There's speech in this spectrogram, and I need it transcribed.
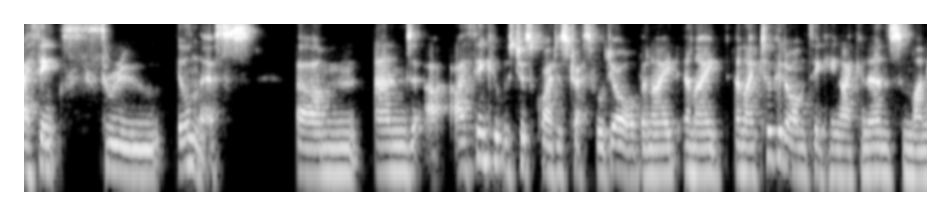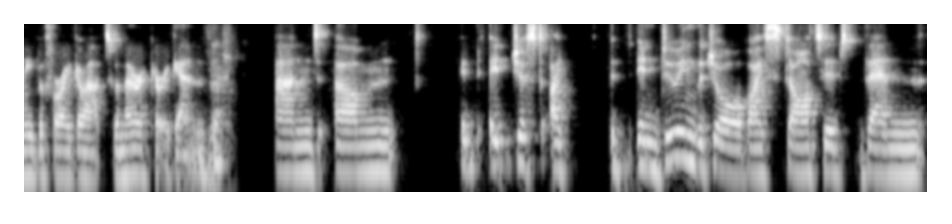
I think, through illness. Um, and I, I think it was just quite a stressful job. And I and I and I took it on thinking I can earn some money before I go out to America again. Yeah. And um, it it just I in doing the job I started then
